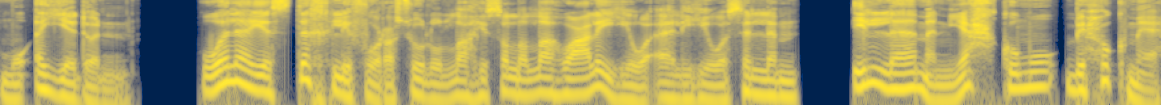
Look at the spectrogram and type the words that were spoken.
مؤيد ولا يستخلف رسول الله صلى الله عليه وآله وسلم إلا من يحكم بحكمه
